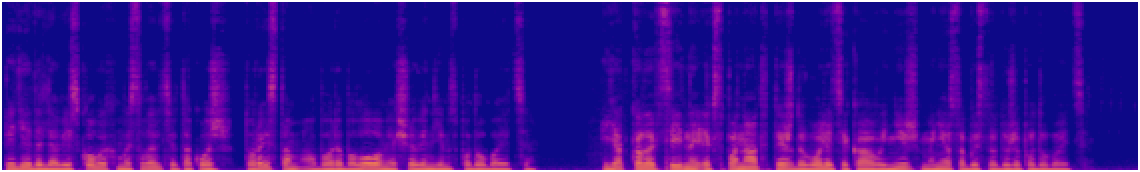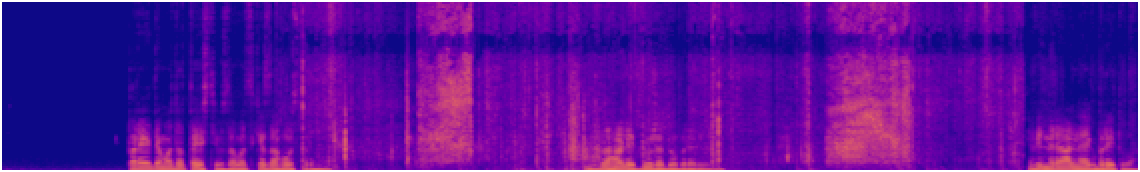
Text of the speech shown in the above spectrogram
Підійде для військових, мисливців, також туристам або риболовам, якщо він їм сподобається. Як колекційний експонат, теж доволі цікавий ніж, мені особисто дуже подобається. Перейдемо до тестів заводське загострення. Взагалі дуже добре ріже. Він реально як бритва.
